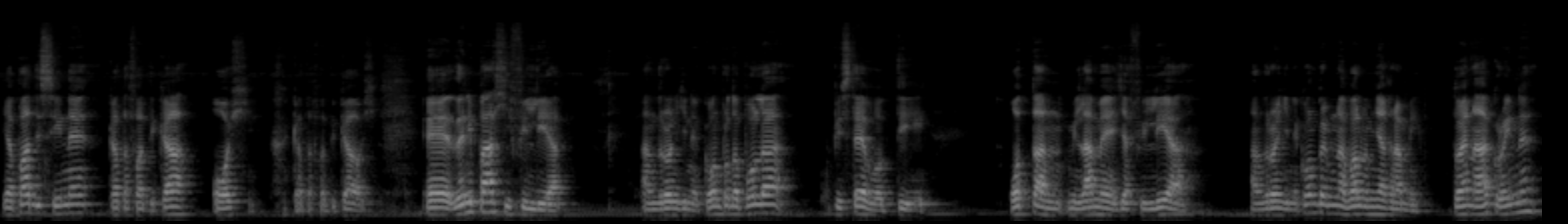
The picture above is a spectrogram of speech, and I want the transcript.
Η απάντηση είναι καταφατικά όχι. καταφατικά όχι. Ε, δεν υπάρχει φιλία ανδρών γυναικών. Πρώτα απ' όλα πιστεύω ότι όταν μιλάμε για φιλία ανδρών γυναικών πρέπει να βάλουμε μια γραμμή. Το ένα άκρο είναι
